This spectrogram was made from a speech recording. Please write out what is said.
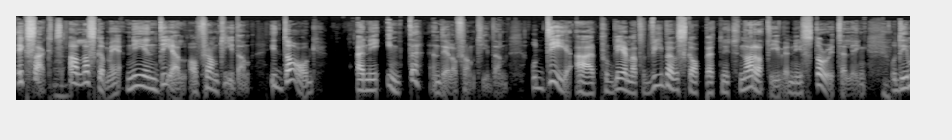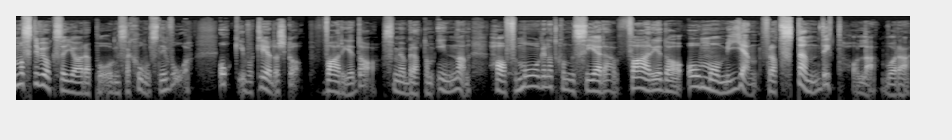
Exakt, alla ska med. Ni är en del av framtiden. Idag är ni inte en del av framtiden. Och det är problemet, att vi behöver skapa ett nytt narrativ, en ny storytelling. Mm. Och det måste vi också göra på organisationsnivå och i vårt ledarskap varje dag, som jag berättade om innan. Ha förmågan att kommunicera varje dag om och om igen för att ständigt hålla våra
